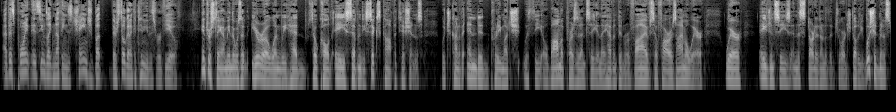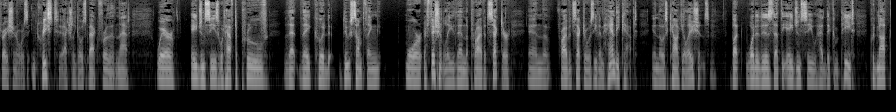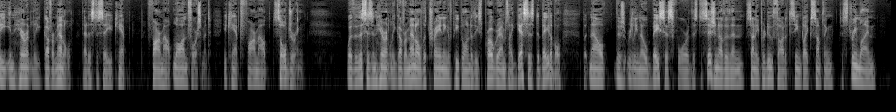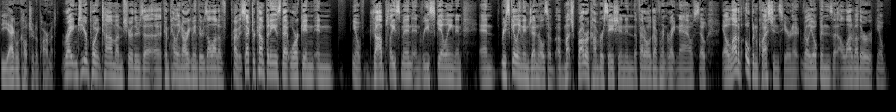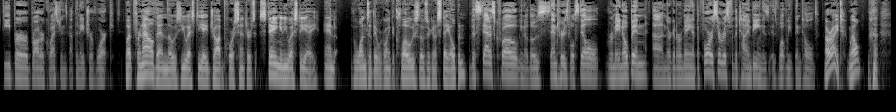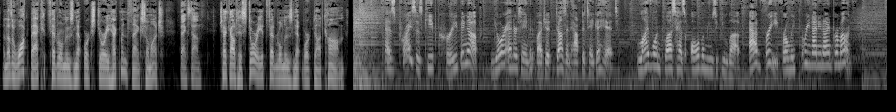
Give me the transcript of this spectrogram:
at this point, it seems like nothing's changed, but they're still going to continue this review. Interesting. I mean, there was an era when we had so called A76 competitions, which kind of ended pretty much with the Obama presidency, and they haven't been revived so far as I'm aware, where agencies, and this started under the George W. Bush administration, or was increased, it actually goes back further than that, where agencies would have to prove that they could do something more efficiently than the private sector, and the private sector was even handicapped in those calculations. Hmm. But what it is that the agency had to compete could not be inherently governmental. That is to say, you can't farm out law enforcement, you can't farm out soldiering. Whether this is inherently governmental, the training of people under these programs, I guess, is debatable. But now there's really no basis for this decision other than Sonny Perdue thought it seemed like something to streamline the agriculture department. Right. And to your point, Tom, I'm sure there's a, a compelling argument. There's a lot of private sector companies that work in, in you know job placement and rescaling and and reskilling in general is a, a, much broader conversation in the federal government right now. So you know, a lot of open questions here, and it really opens a lot of other you know deeper, broader questions about the nature of work. But for now, then those USDA Job Corps centers staying in USDA and the ones that they were going to close, those are going to stay open. The status quo, you know, those centers will still remain open, uh, and they're going to remain at the Forest Service for the time being, is, is what we've been told. All right. Well, another walk back. Federal News Network's Jory Heckman, thanks so much. Thanks, Tom. Check out his story at federalnewsnetwork.com. As prices keep creeping up, your entertainment budget doesn't have to take a hit. LiveOne Plus has all the music you love, ad free for only $3.99 per month.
